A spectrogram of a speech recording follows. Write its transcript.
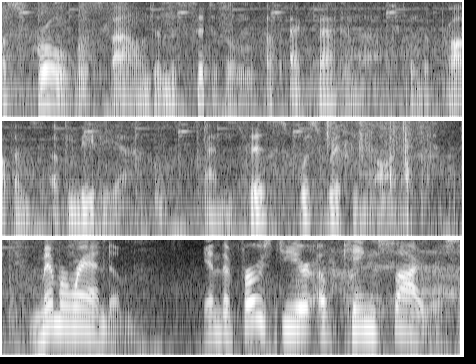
A scroll was found in the citadel of Ecbatana in the province of Media, and this was written on it. Memorandum In the first year of King Cyrus,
